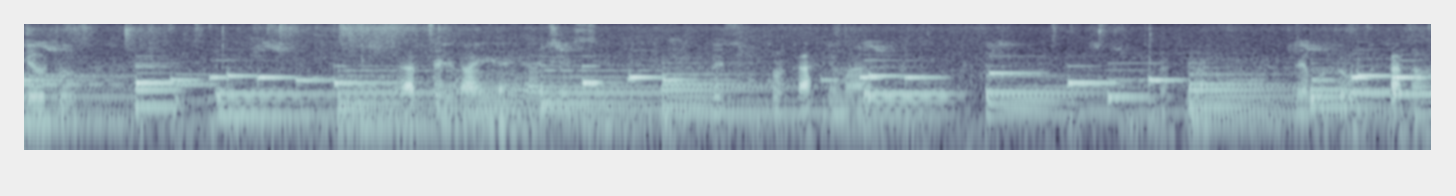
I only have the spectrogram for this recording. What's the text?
যেহেতু রাত্রে দাঁড়িয়ে দাঁড়িয়ে আছে, বেশ তোমার কাকিমা দেখো তো কাকিমা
